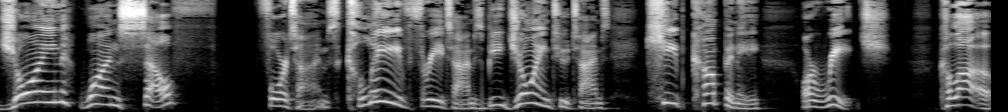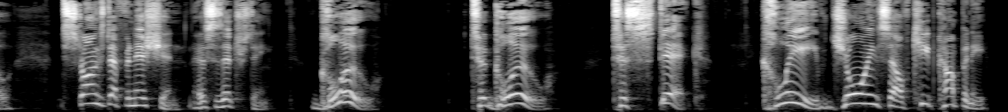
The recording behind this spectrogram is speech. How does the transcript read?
Join oneself four times. Cleave three times. Be joined two times. Keep company or reach. Kalao Strong's definition, this is interesting. Glue, to glue, to stick, cleave, join self, keep company.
